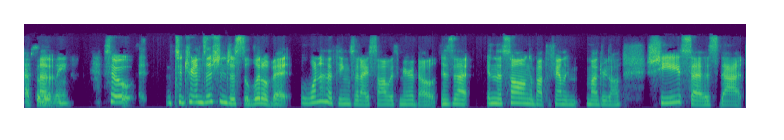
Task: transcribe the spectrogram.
Absolutely. Uh, so to transition just a little bit, one of the things that I saw with Mirabel is that in the song about the family madrigal, she says that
